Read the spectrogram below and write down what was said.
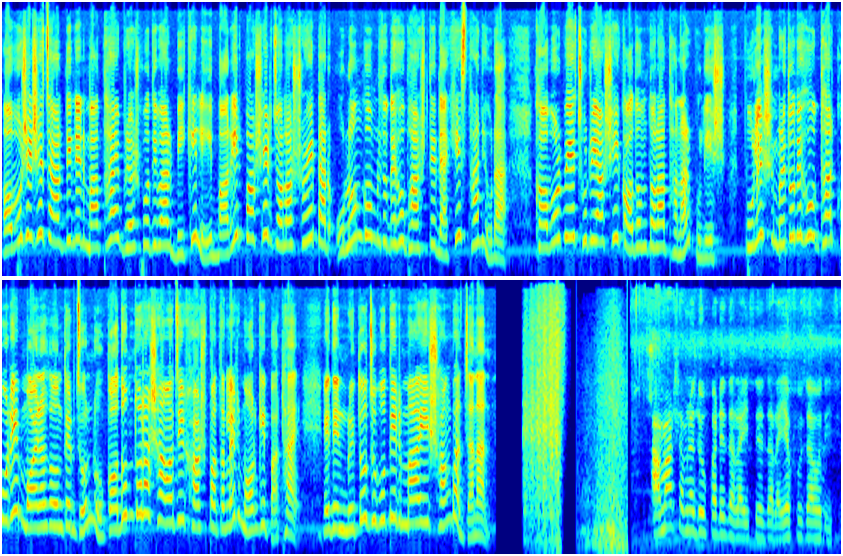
অবশেষে চার দিনের মাথায় বৃহস্পতিবার বিকেলে বাড়ির পাশের জলাশয়ে তার উলঙ্গ মৃতদেহ ভাসতে দেখে স্থানীয়রা। খবর পেয়ে ছুটে আসে কদমতলা থানার পুলিশ। পুলিশ মৃতদেহ উদ্ধার করে ময়নাতদন্তের জন্য কদমতলা সামাজিক হাসপাতালের মর্গে পাঠায়। এদিন মৃত যুবতীর মা এই সংবাদ জানান। আমার সামনে দুপারে জ্বালাইছে জ্বালাইয়া পূজাও দিছে।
